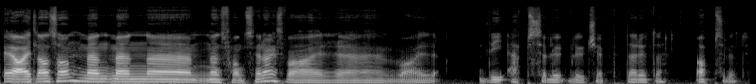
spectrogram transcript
Ja, et eller annet sånt. Men, men, men Fondsfinans var, uh, var the absolute blue chip der ute. Absolutt.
